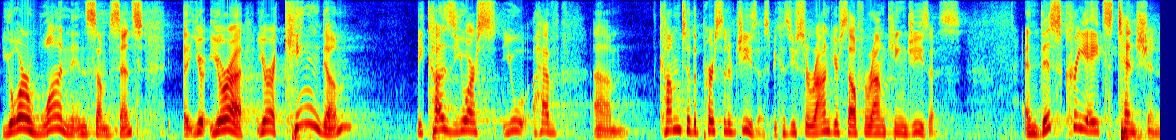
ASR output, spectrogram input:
You're one in some sense. You're, you're, a, you're a kingdom because you, are, you have um, come to the person of Jesus, because you surround yourself around King Jesus. And this creates tension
